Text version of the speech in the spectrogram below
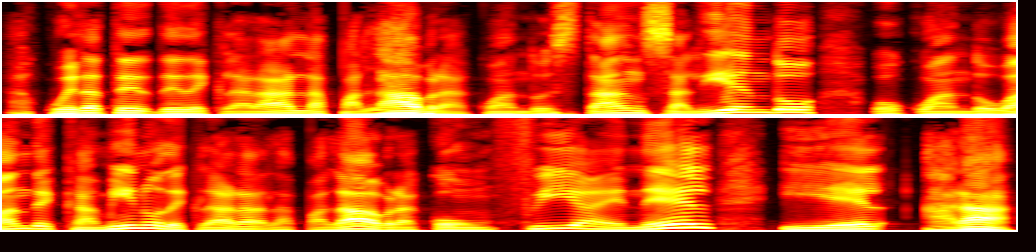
acuérdate de declarar la palabra. Cuando están saliendo o cuando van de camino, declara la palabra. Confía en Él y Él hará.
